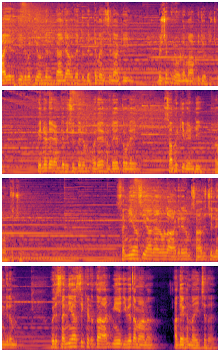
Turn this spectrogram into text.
ആയിരത്തി ഇരുപത്തിയൊന്നിൽ രാജാവ് തെറ്റ് തെറ്റ് മനസ്സിലാക്കി ബിഷപ്പിനോട് മാപ്പ് ചോദിച്ചു. പിന്നീട് രണ്ട് വിശുദ്ധരും ഒരേ ഹൃദയത്തോടെ സഭയ്ക്ക് വേണ്ടി പ്രവർത്തിച്ചു. സന്യാസിയാകാനുള്ള ആഗ്രഹം സാധിച്ചില്ലെങ്കിലും ഒരു സന്യാസിക്കെടുത്ത ആത്മീയ ജീവിതമാണ് അദ്ദേഹം നയിച്ചത്.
